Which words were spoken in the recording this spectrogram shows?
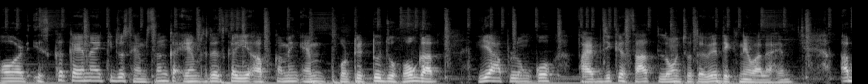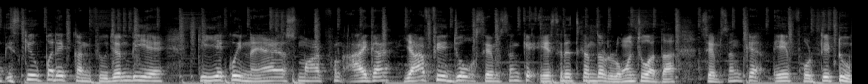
और इसका कहना है कि जो सैमसंग का एम सीरीज़ का ये अपकमिंग एम जो होगा होगा ये आप लोगों को 5G के साथ लॉन्च होते हुए दिखने वाला है। अब इसके ऊपर एक कन्फ्यूज़न भी है कि ये कोई नया स्मार्टफ़ोन आएगा या फिर जो सैमसंग के ए के अंदर लॉन्च हुआ था सैमसंग के ए फोर्टी टू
